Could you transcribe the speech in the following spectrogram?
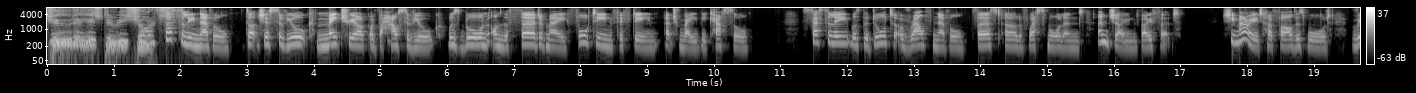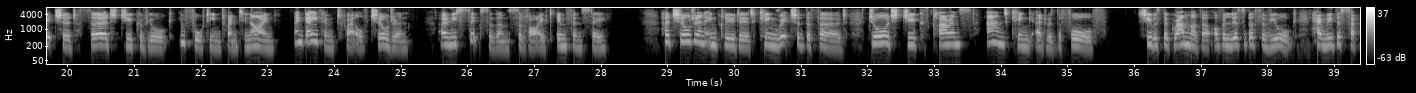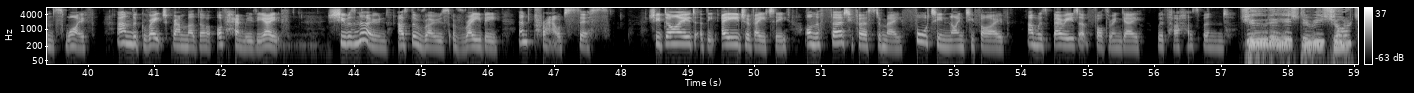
Tudor History Shorts. Cecily Neville, Duchess of York, matriarch of the House of York, was born on the 3rd of May 1415 at Raby Castle. Cecily was the daughter of Ralph Neville, 1st Earl of Westmorland, and Joan Beaufort. She married her father's ward, Richard, 3rd Duke of York, in 1429 and gave him 12 children. Only six of them survived infancy. Her children included King Richard III, George, Duke of Clarence, and King Edward IV. She was the grandmother of Elizabeth of York, Henry VII's wife, and the great grandmother of Henry VIII. She was known as the Rose of Raby and Proud Cis. She died at the age of 80 on the 31st of May 1495 and was buried at Fotheringay with her husband. Tudor History Shorts.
